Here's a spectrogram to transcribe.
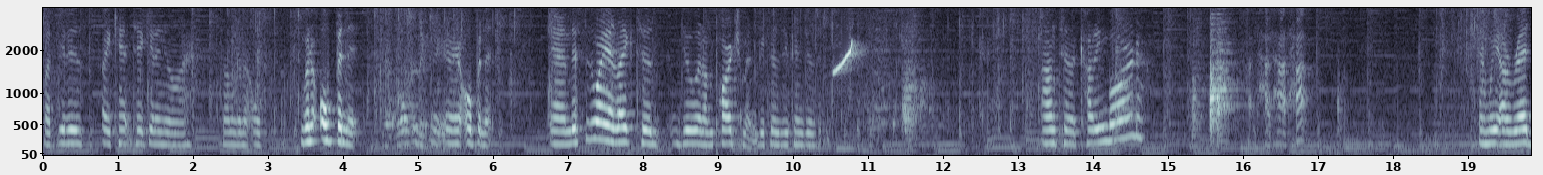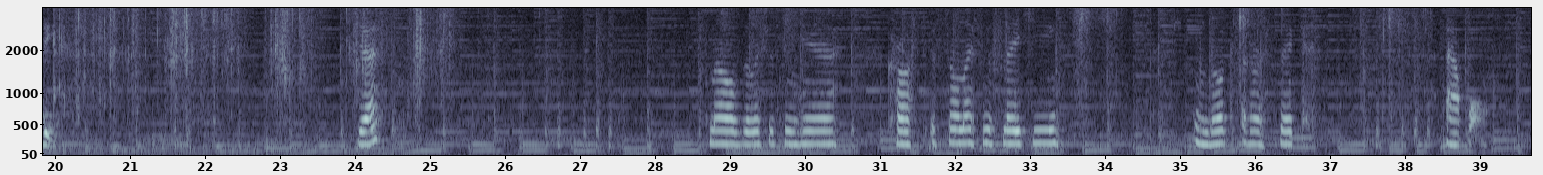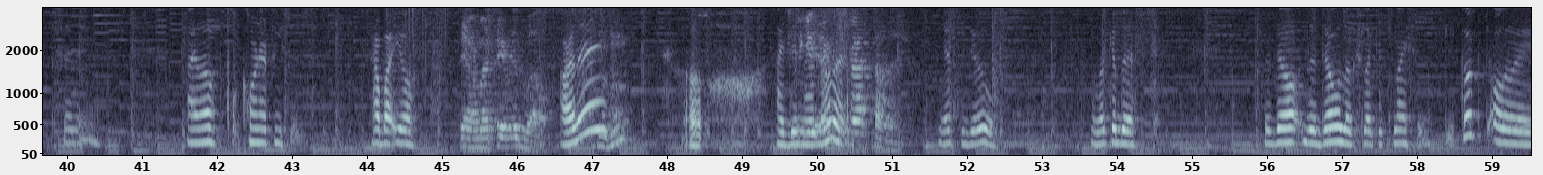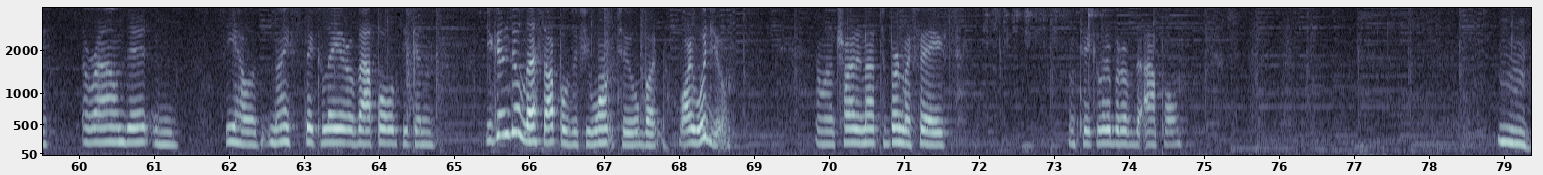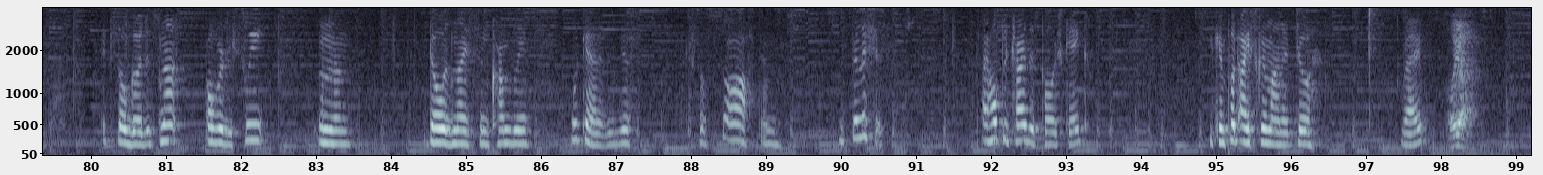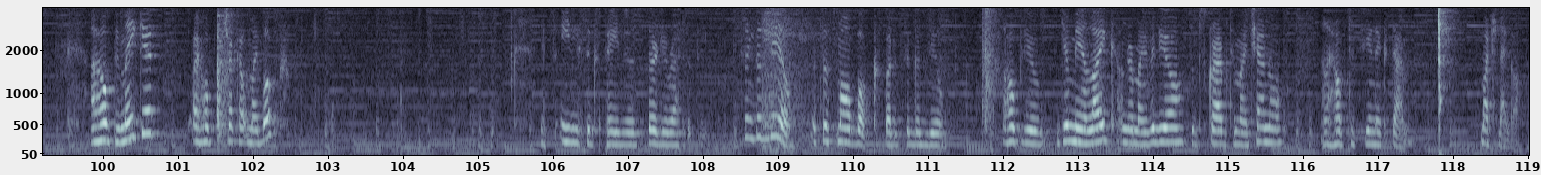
But it is, I can't take it anymore. So I'm gonna, op I'm gonna open it. Open the cake. You're gonna open it. And this is why I like to do it on parchment because you can just onto a cutting board. Hot, hot, hot, hot. And we are ready. Yes. It smells delicious in here. Crust is so nice and flaky. And look at our thick apple filling. I love corner pieces. How about you? They are my favorite as well. Are they? Mm-hmm. Oh, I did not know that. crust on it. Yes, you do. Look at this. The dough, the dough looks like it's nicely cooked all the way around it, and see how a nice thick layer of apples. You can, you can do less apples if you want to, but why would you? I'm gonna try to not to burn my face, and take a little bit of the apple. Mmm, it's so good. It's not overly sweet, and the dough is nice and crumbly. Look at it, it's just so soft and it's delicious. I hope you try this Polish cake. You can put ice cream on it too, right? Oh yeah. I hope you make it. I hope you check out my book. It's 86 pages, 30 recipes. It's a good deal. It's a small book, but it's a good deal. I hope you give me a like under my video, subscribe to my channel, and I hope to see you next time. Smacznego!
